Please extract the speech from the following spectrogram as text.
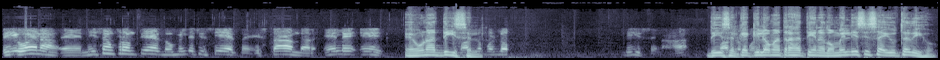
Sí, buena, eh, Nissan Frontier 2017, estándar, LE. Es una diésel. 4x2. Diésel, ajá. Diésel, ¿qué 4x2. kilometraje tiene? 2016, usted dijo.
